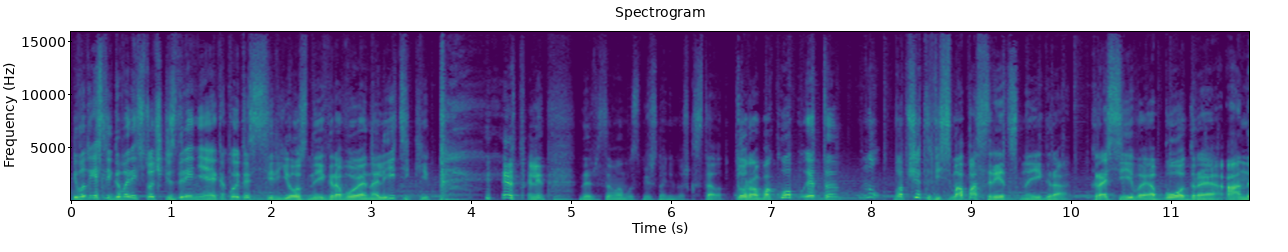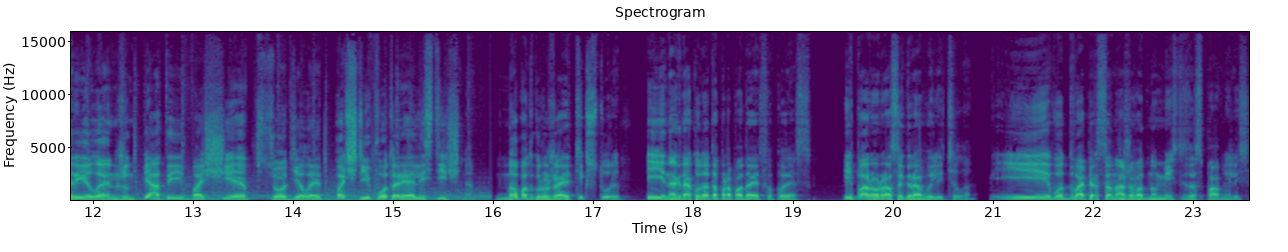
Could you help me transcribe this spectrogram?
И вот если говорить с точки зрения какой-то серьезной игровой аналитики, Блин, даже самому смешно немножко стало. То Робокоп это, ну, вообще-то весьма посредственная игра. Красивая, бодрая. Unreal Engine 5 вообще все делает почти фотореалистично. Но подгружает текстуры. И иногда куда-то пропадает FPS. И пару раз игра вылетела. И вот два персонажа в одном месте заспавнились.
